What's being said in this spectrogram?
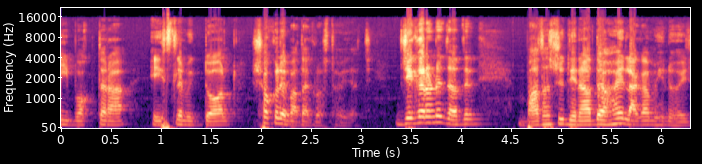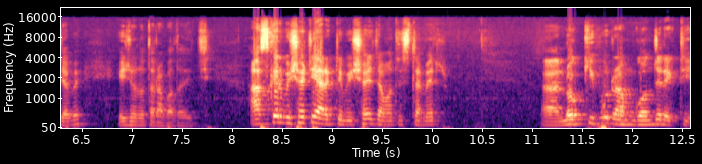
এই বক্তারা, এই ইসলামিক দল সকলে বাধাগ্রস্ত হয়ে যাচ্ছে। যে কারণে যাদের বাধা যদি না দেওয়া হয়, লাগামহীন হয়ে যাবে, এই জন্য তারা বাধা দিচ্ছে। আজকের বিষয়টি আরেকটি বিষয়, জামাত ইসলামের লক্ষ্মীপুর রামগঞ্জের একটি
